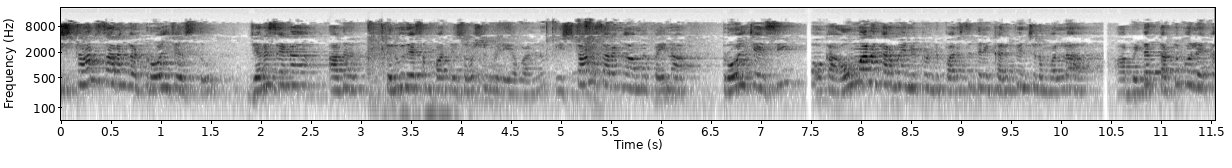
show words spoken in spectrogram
ఇష్టానుసారంగా ట్రోల్ చేస్తూ జనసేన అతను తెలుగుదేశం పార్టీ సోషల్ మీడియా వాళ్ళు ఇష్టానుసారంగా ఆమె పైన ట్రోల్ చేసి ఒక అవమానకరమైనటువంటి పరిస్థితిని కల్పించడం వల్ల ఆ బిడ్డ తట్టుకోలేక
